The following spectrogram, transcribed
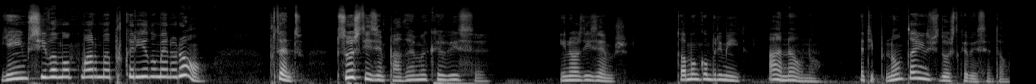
E é impossível não tomar uma porcaria do Menoron. Portanto, pessoas dizem pá, dá-me a cabeça. E nós dizemos: Toma um comprimido. Ah, não, não. É tipo, não tens dor de cabeça então.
